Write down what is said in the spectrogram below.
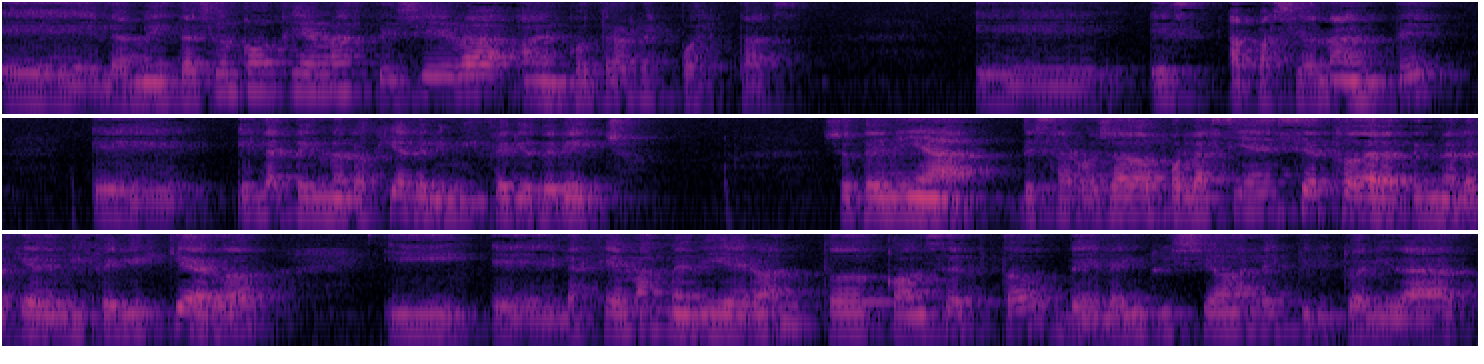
Eh, la meditación con gemas te lleva a encontrar respuestas. es apasionante eh, es la tecnología del hemisferio derecho. Yo tenía desarrollado por la ciencia toda la tecnología del hemisferio izquierdo y eh, las gemas me dieron todo el concepto de la intuición, la espiritualidad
